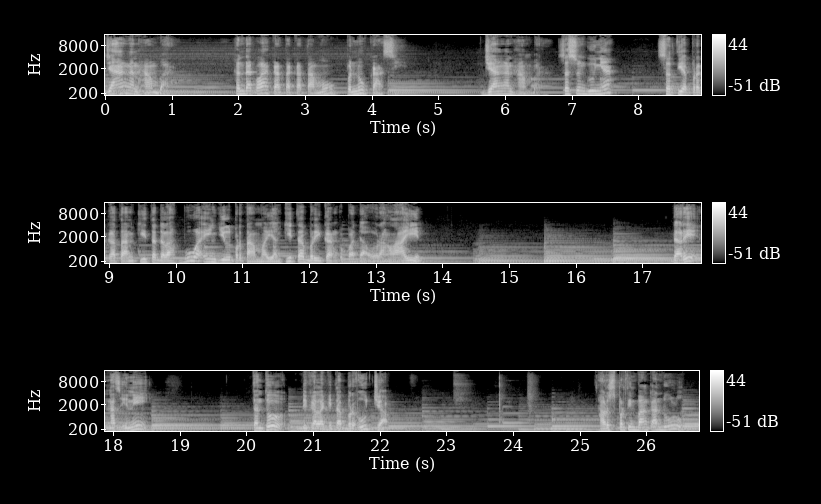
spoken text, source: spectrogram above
jangan hambar. Hendaklah kata-katamu penuh kasih. Jangan hambar. Sesungguhnya setiap perkataan kita adalah buah Injil pertama yang kita berikan kepada orang lain. Dari nas ini tentu dikala kita berucap harus pertimbangkan dulu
